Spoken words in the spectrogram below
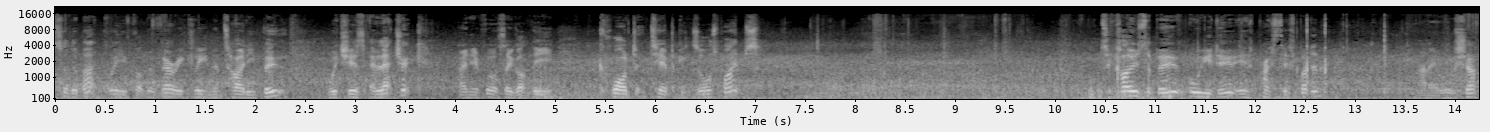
to the back where you've got the very clean and tidy boot which is electric and you've also got the quad tip exhaust pipes. To close the boot all you do is press this button and it will shut.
